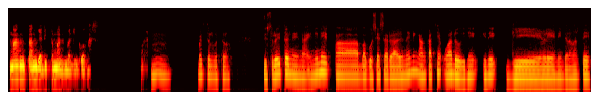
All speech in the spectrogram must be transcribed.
mantan jadi teman bagi gue mas Hmm, betul betul. Justru itu nih. Nah ini nih eh, bagusnya serial ini nih ngangkatnya. Waduh ini ini gile nih dalam arti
